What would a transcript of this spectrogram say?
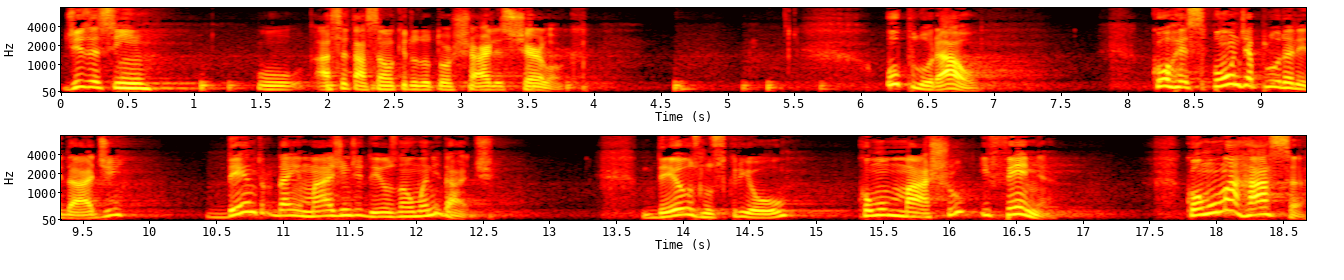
Diz assim o, a citação aqui do Dr. Charles Sherlock. O plural corresponde à pluralidade dentro da imagem de Deus na humanidade. Deus nos criou como macho e fêmea, como uma raça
